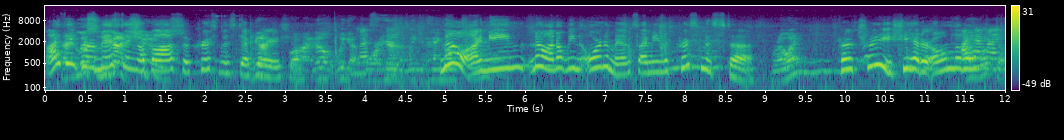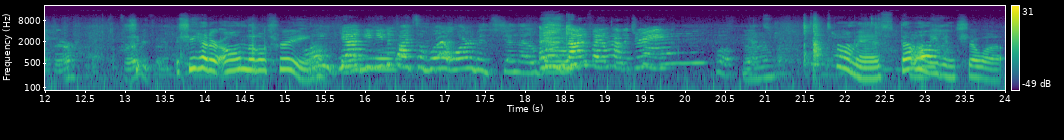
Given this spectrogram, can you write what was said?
don't know. I Hey, think listen, we're missing a box of Christmas decorations. Well, I know, but we got more here than we can hang on No. I mean, no, I don't mean ornaments. I mean the Christmas stuff. Really? Her tree. She had her own little. I little. have my. up there for everything. She had her own little tree. Oh, yeah, you need to find some little ornaments, Jen, that'll. Not if I don't have a tree. Well, yes. Uh-huh. Thomas, oh, that won't oh. even show up.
